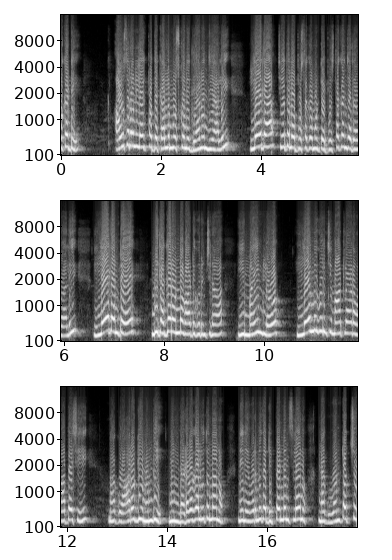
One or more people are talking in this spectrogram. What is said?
ఒకటి అవసరం లేకపోతే కళ్ళు మూసుకొని ధ్యానం చేయాలి. లేదా చేతిలో పుస్తకం ఉంటే పుస్తకం చదవాలి. లేదంటే మీ దగ్గర ఉన్న వాటి గురించిన ఈ మైండ్లో లేమి గురించి మాట్లాడడం ఆపేసి నాకు ఆరోగ్యం ఉంది నేను నడవగలుగుతున్నాను నేను ఎవరి మీద డిపెండెన్స్ లేను నాకు వంటొచ్చు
